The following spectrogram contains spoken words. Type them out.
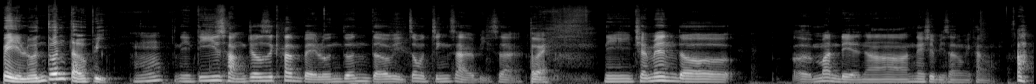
北伦敦德比。嗯，你第一场就是看北伦敦德比这么精彩的比赛？对，你前面的呃曼联啊那些比赛都没看吗？啊，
